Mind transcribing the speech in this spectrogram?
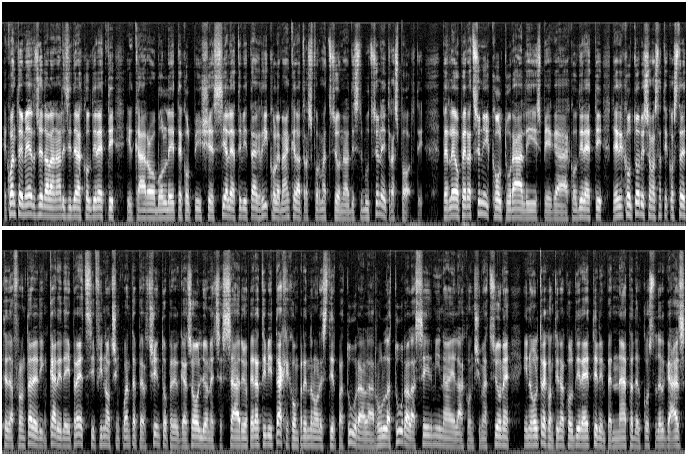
e quanto emerge dall'analisi della Coldiretti, il caro bollette colpisce sia le attività agricole ma anche la trasformazione, la distribuzione e i trasporti. Per le operazioni culturali, spiega Coldiretti, gli agricoltori sono stati costretti ad affrontare rincari dei prezzi fino al 50% per il gasolio necessario per attività che comprendono l'estirpatura, la rullatura, la semina e la concimazione. Inoltre, continua Coldiretti, l'impennata del costo del gas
